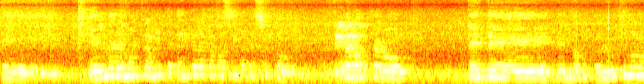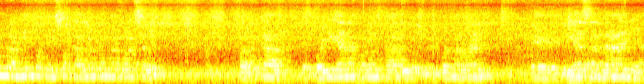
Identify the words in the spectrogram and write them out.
eh, que él me demuestre a mí que tenga la capacidad, eso es todo. Pero, pero desde el, último nombramiento que hizo Carlos Romero Barceló, para acá, después Liliana Colón Carlos, después Manuel eh, Díaz Saldaña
